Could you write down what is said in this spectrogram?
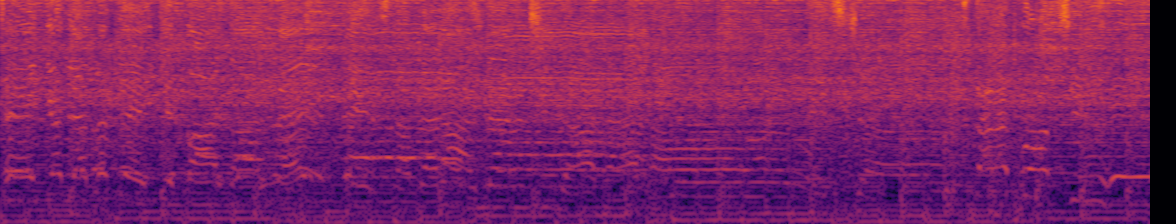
Take and never thinking by the lane. It's not that I'm not you. It's just that I brought you here.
